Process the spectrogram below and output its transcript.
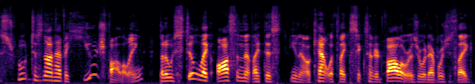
Swoot does not have a huge following, but it was still like awesome that like this you know account with like 600 followers or whatever was just like,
